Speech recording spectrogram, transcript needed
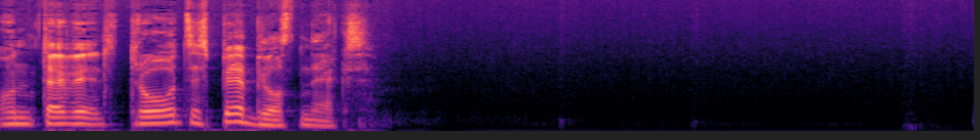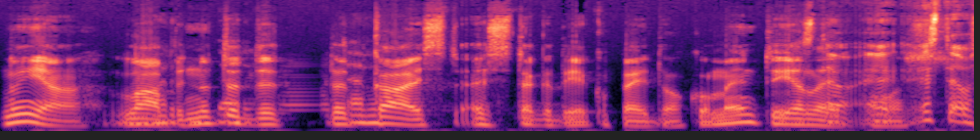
Un tev ir trūcis piebilstnieks. Nu, jā, labi. Nu, tad, tad kā es, es tagad iekopēju dokumentu, Es tev, ielieku. es, tev,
